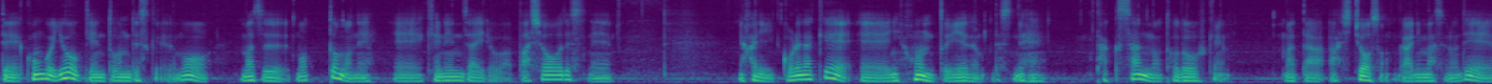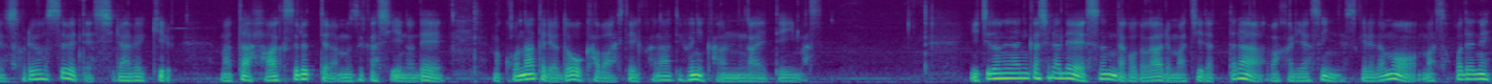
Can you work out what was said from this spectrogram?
で今後要検討ですけれどもまず最もね、えー、懸念材料は場所ですね。やはりこれだけ、えー、日本といえどもですねたくさんの都道府県また市町村がありますのでそれを全て調べきる。また把握するっていうのは難しいので、ま、この辺りをどうカバーしていくかなというふうに考えています。一度ね何かしらで住んだことがある町だったら分かりやすいんですけれども、まあ、そこでね、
